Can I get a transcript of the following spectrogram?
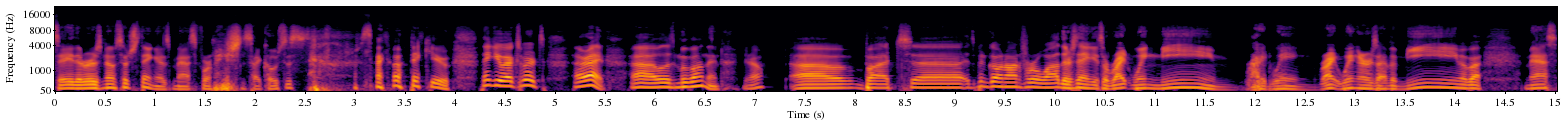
say there is no such thing as mass formation psychosis. like, oh, thank you, thank you, experts. All right, uh, well, let's move on then. You know, uh, but uh, it's been going on for a while. They're saying it's a right wing meme. Right wing, right wingers have a meme about mass.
